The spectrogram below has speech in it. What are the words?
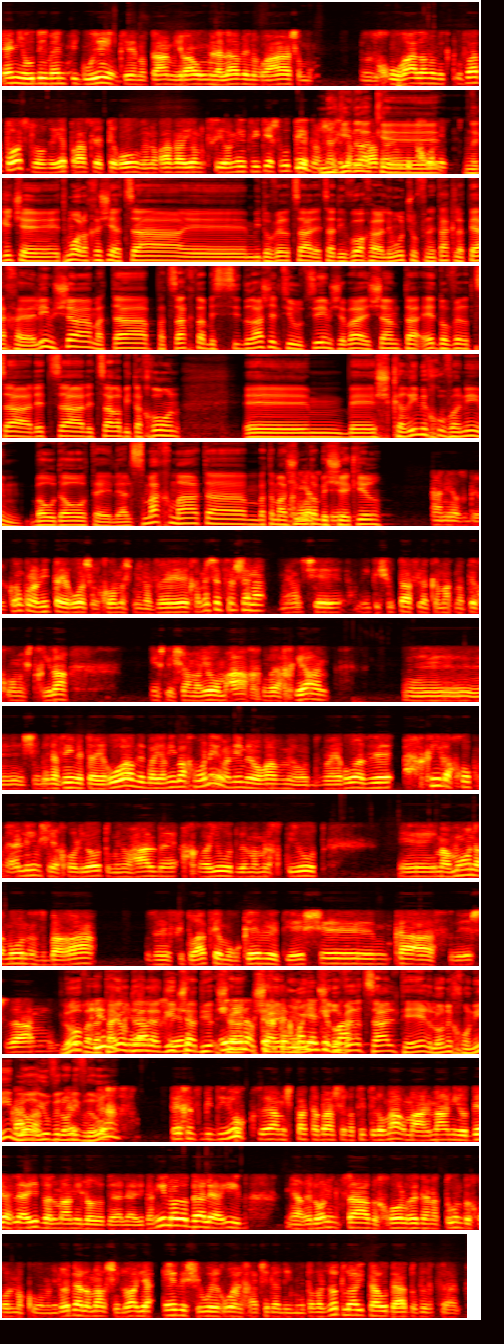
אין יהודים, אין פיגועים, כן, אותה אמירה אומללה ונוראה שזכורה לנו מתקופת אוסלו, זה יהיה פרס לטרור, זה נורא ואיום ציונית והתיישבותית. נגיד רק, אה. נגיד שאתמול, אחרי שיצא אה, מדובר צה"ל, יצא דיווח על אלימות שהופנתה כלפי החיילים שם, אתה פצחת בסדרה של ציוצים שבה האשמת את דובר צה"ל, את צה"ל, את שר הביטחון, אה, בשקרים מכוונים בהודעות האלה. על סמך מה אתה, אתה מאשים אותם. בשקר? אני אסביר. קודם כל, אני את האירוע של חומש מלווה 15 שנה, מאז שהייתי שותף להקמת מטה חומש תחילה. יש לי שם היום אח ואחיין אה, שמלווים את האירוע, ובימים האחרונים אני מעורב מאוד. והאירוע הזה הכי רחוק מאלים שיכול להיות, הוא מנוהל באחריות, בממלכתיות, אה, עם המון המון הסברה. זו סיטואציה מורכבת, יש אה, כעס ויש זעם. לא, אבל אתה יודע להגיד שהאירועים שדובר צה"ל תיאר לא נכונים? לא היו ולא נבראו? תכף- בדיוק, זה המשפט הבא שרציתי לומר, מה, על מה אני יודע להעיד ועל מה אני לא יודע להעיד. אני לא יודע להעיד, אני הרי לא נמצא בכל רגע נתון בכל מקום. אני לא יודע לומר שלא היה איזשהו אירוע אחד של אלימות, אבל זאת לא הייתה הודעת דובר צה"ל.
